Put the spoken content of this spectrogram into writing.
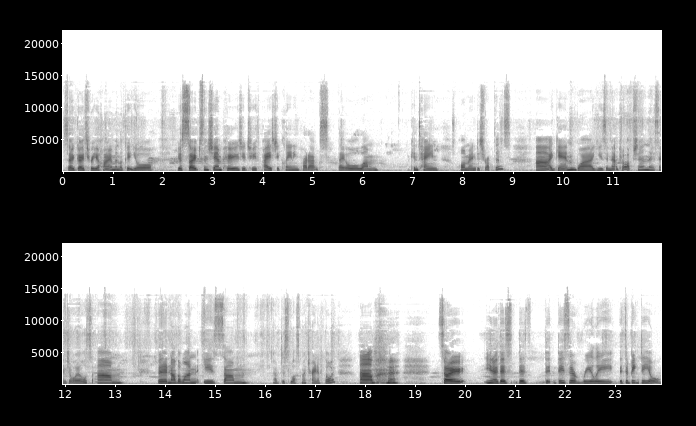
So go through your home and look at your your soaps and shampoos your toothpaste your cleaning products. They all um, contain hormone disruptors. Uh, again why use a natural option? The essential oils. Um, but another one is um, I've just lost my train of thought. Um, so you know, there's there's th- these are really it's a big deal.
